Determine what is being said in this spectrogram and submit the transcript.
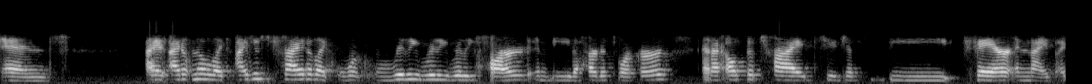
and I, I don't know, like I just try to like work really, really, really hard and be the hardest worker. And I also try to just be fair and nice. I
